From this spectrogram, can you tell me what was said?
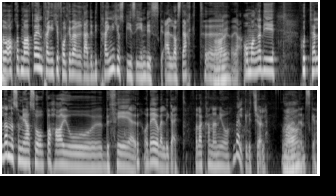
Så akkurat matveien trenger ikke folk å være redde. De trenger ikke å spise indisk eller sterkt. eh, Ja. Og mange av de hotellene som vi har sovet på, har jo buffé òg, og det er jo veldig greit. For da kan en jo velge litt sjøl hva Ja. en ønsker.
